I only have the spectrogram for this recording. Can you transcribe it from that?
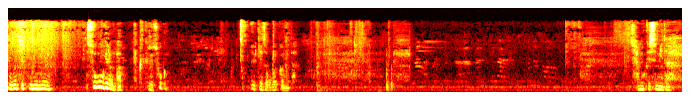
두 번째 끼니는 소고기랑 밥, 그리고 소금. 이렇게 해서 먹을 겁니다. 잘 먹겠습니다.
